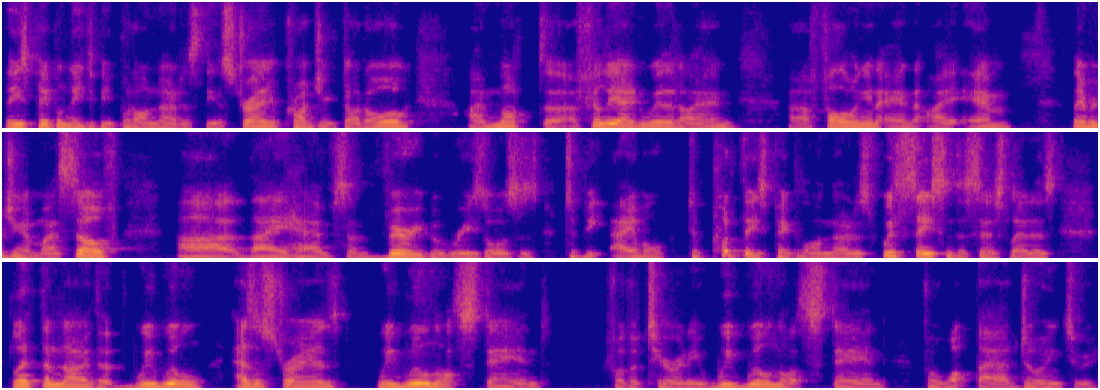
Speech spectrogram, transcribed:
these people need to be put on notice. The AustraliaProject.org, I'm not uh, affiliated with it. I am uh, following it and I am leveraging it myself uh, they have some very good resources to be able to put these people on notice with cease and desist letters, let them know that we will, as Australians, we will not stand for the tyranny. We will not stand for what they are doing to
